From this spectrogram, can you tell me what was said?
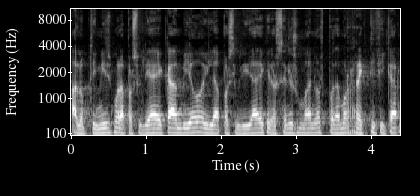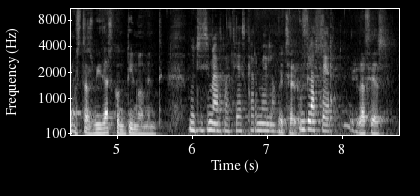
al optimismo, la posibilidad de cambio y la posibilidad de que los seres humanos podamos rectificar nuestras vidas continuamente. Muchísimas gracias, Carmelo. Un placer. Gracias.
